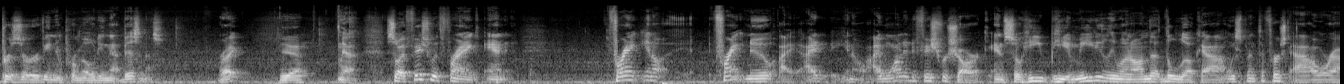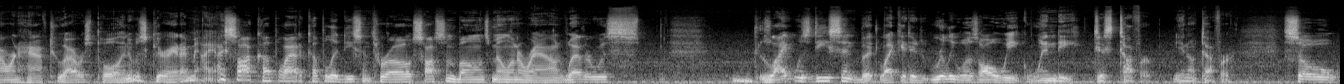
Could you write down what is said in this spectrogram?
preserving and promoting that business, right? Yeah. Yeah. So I fished with Frank, and Frank, you know, Frank knew I, I, you know, I wanted to fish for shark, and so he he immediately went on the, the lookout. We spent the first hour, hour and a half, two hours pulling. it was great. I mean, I, I saw a couple, I had a couple of decent throws, saw some bones milling around. Weather was light was decent, but like it had really was all week, windy, just tougher, you know, tougher. So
